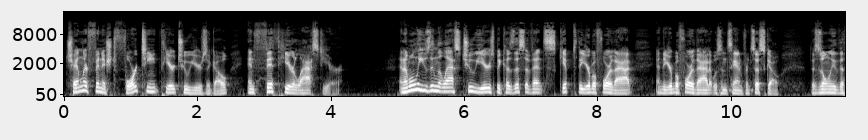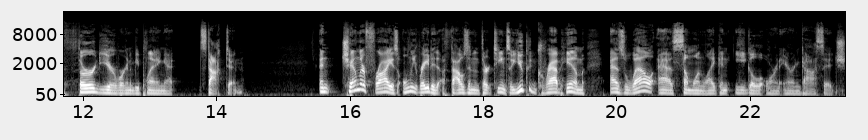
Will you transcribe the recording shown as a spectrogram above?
Chandler finished 14th here two years ago and fifth here last year. And I'm only using the last two years because this event skipped the year before that, and the year before that it was in San Francisco. This is only the third year we're going to be playing at Stockton. And Chandler Fry is only rated 1,013, so you could grab him as well as someone like an Eagle or an Aaron Gossage.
